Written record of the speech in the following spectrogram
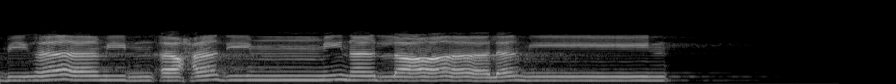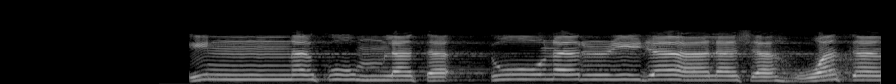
بِهَا مِنْ أَحَدٍ مِنَ الْعَالَمِينَ إِنَّكُمْ لَتَأْتُونَ الرِّجَالَ شَهْوَةً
